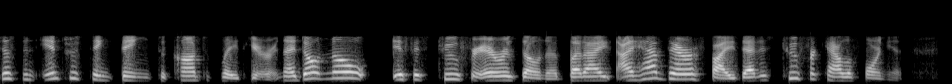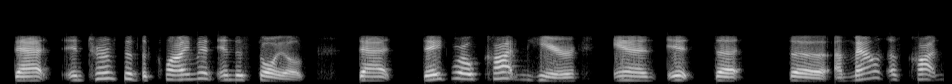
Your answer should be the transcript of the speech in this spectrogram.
just an interesting thing to contemplate here. And I don't know if it's true for Arizona, but I I have verified that it's true for California that in terms of the climate and the soils that they grow cotton here and it the the amount of cotton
